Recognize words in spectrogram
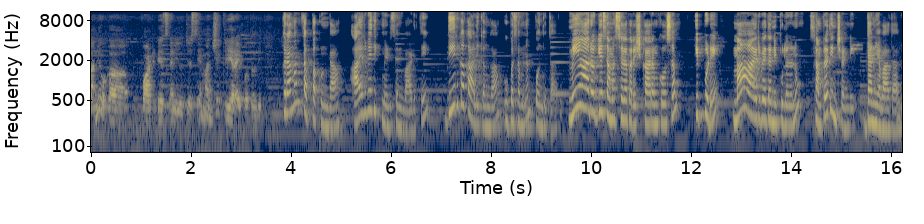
కానీ ఒక ఫార్టీ డేస్ కానీ యూజ్ చేస్తే మంచిగా క్లియర్ అయిపోతుంది. క్రమం తప్పకుండా ఆయుర్వేదిక్ మెడిసిన్ వాడితే దీర్ఘకాలికంగా ఉపశమనం పొందుతారు. మీ ఆరోగ్య సమస్యల పరిష్కారం కోసం ఇప్పుడే మా ఆయుర్వేద నిపుణులను సంప్రదించండి. ధన్యవాదాలు.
